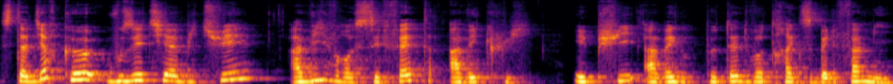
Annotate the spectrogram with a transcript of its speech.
C'est-à-dire que vous étiez habitué à vivre ces fêtes avec lui, et puis avec peut-être votre ex-belle famille.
